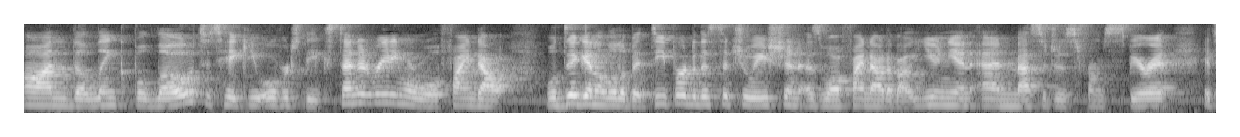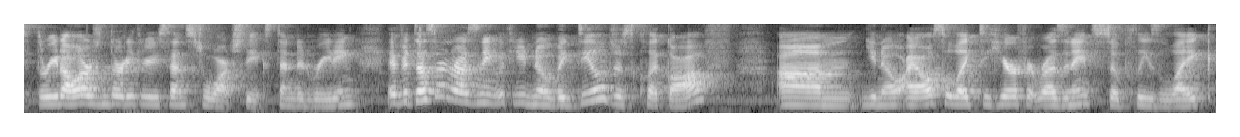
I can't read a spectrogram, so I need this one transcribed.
on the link below to take you over to the extended reading where we'll find out, we'll dig in a little bit deeper to the situation as well, find out about union and messages from spirit. It's $3.33 to watch the extended reading. If it doesn't resonate with you, no big deal, just click off. Um, you know, I also like to hear if it resonates, so please like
